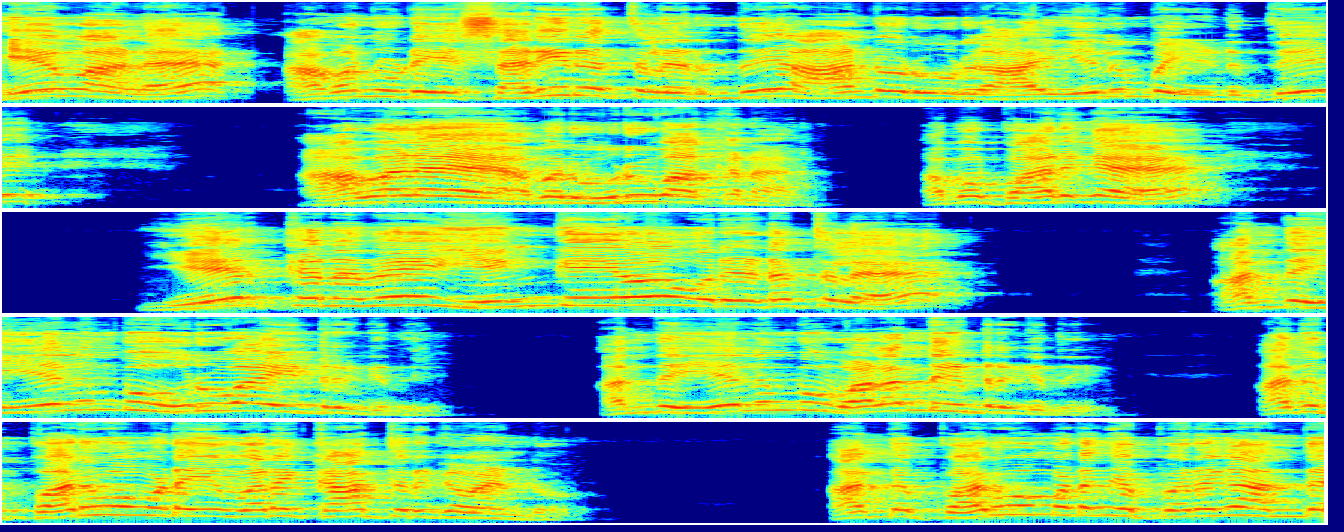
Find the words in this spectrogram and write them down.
ஏவாள அவனுடைய சரீரத்திலிருந்து ஆண்டவர் ஒரு எலும்பை எடுத்து அவளை அவர் உருவாக்கினார். அப்போ பாருங்க ஏற்கனவே எங்கேயோ ஒரு இடத்துல அந்த எலும்பு உருவாயிட்டு இருக்குது அந்த எலும்பு வளர்ந்துகிட்டு இருக்குது அது பருவமடையும் வரை காத்திருக்க வேண்டும். அந்த பருவமடைஞ்ச பிறகு அந்த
